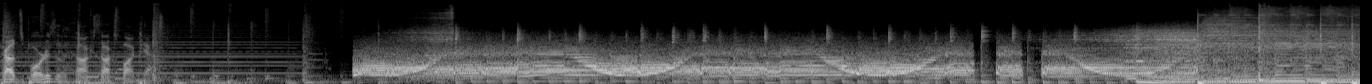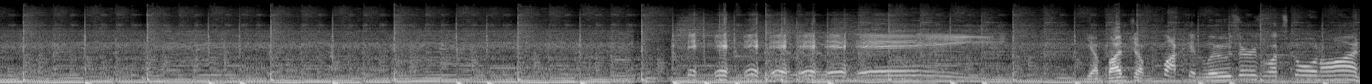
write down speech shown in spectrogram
Proud supporters of the Cox Talks podcast. you bunch of fucking losers, what's going on?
